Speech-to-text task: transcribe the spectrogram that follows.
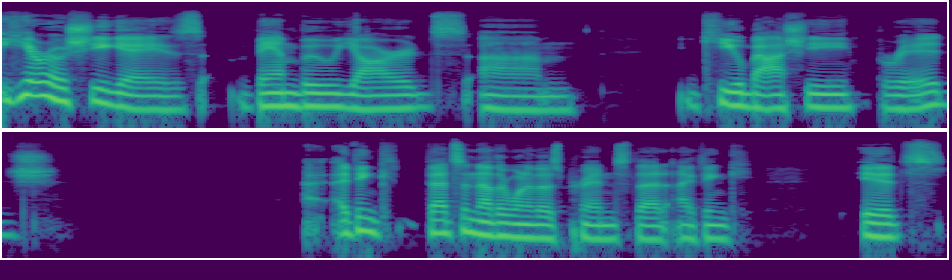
Hiroshige's bamboo yards, um, Kyobashi Bridge. I think that's another one of those prints that I think it's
